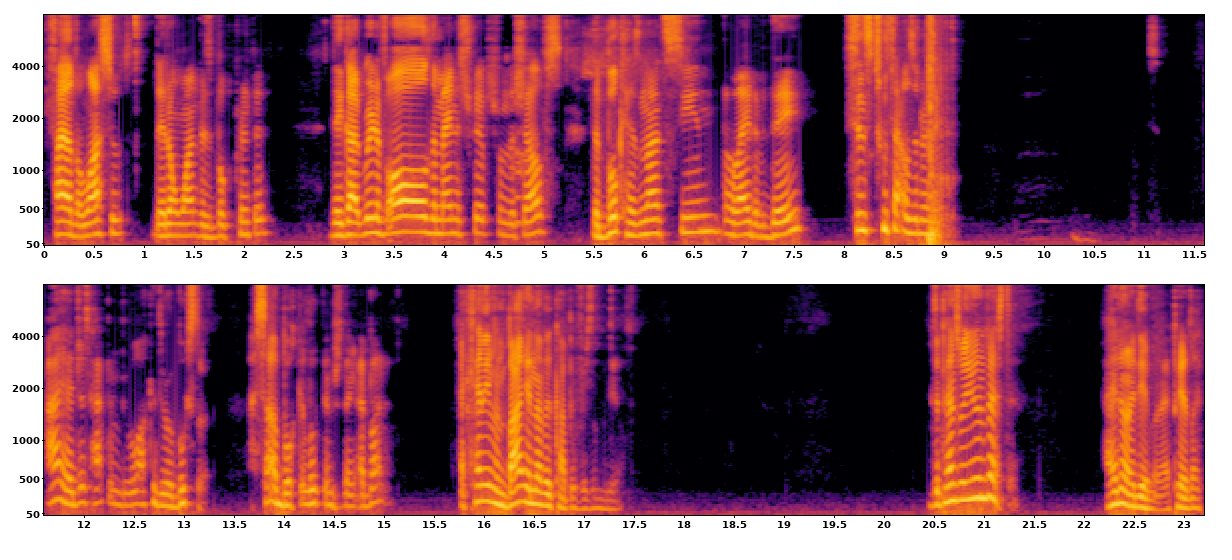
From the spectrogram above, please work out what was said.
filed a lawsuit. They don't want this book printed. They got rid of all the manuscripts from the shelves. The book has not seen the light of day since 2008. I had just happened to be walking through a bookstore. I saw a book, it looked interesting, I bought it. I can't even buy another copy for somebody else. Depends what you invest in. I had no idea, but I paid like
